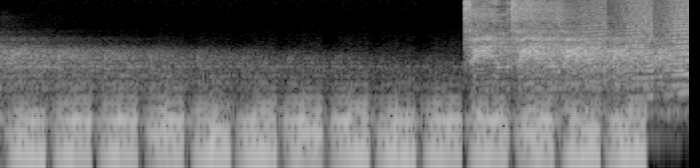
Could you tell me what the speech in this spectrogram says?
Feel, feel, feel, feel.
